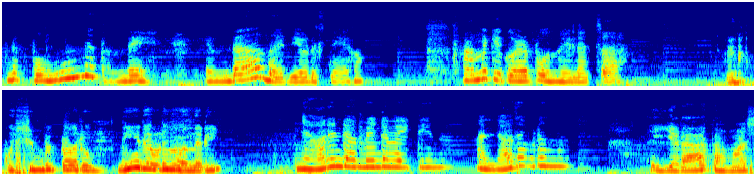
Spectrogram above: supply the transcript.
എന്റെ പൊന്ന് തന്നേ എന്താ ഭാര്യയോട് സ്നേഹം? അമ്മയ്ക്ക് കുഴപ്പമൊന്നുമില്ല അച്ഛാ കുശുമ്പിപ്പാറു നീ ഇത് എവിടെ നിന്ന് വന്നടി? ഞാൻ എന്റെ അമ്മേന്റെ വയറ്റിൽ നിന്ന് അല്ലാതെ എവിടെ നിന്ന് അയ്യടാ തമാശ.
